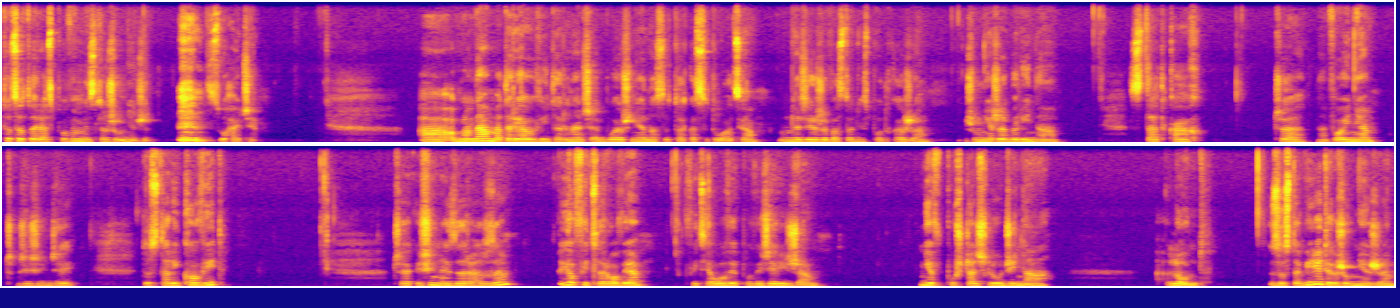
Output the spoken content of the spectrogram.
To, co teraz powiem, jest dla żołnierzy. Słuchajcie. A oglądałam materiały w internecie, była już nie jedna sy- taka sytuacja. Mam nadzieję, że Was to nie spotka, że żołnierze byli na statkach, czy na wojnie, czy gdzieś indziej. Dostali COVID, czy jakieś innej zarazy. I oficerowie, oficjałowie powiedzieli, że nie wpuszczać ludzi na ląd. Zostawili tych żołnierzy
